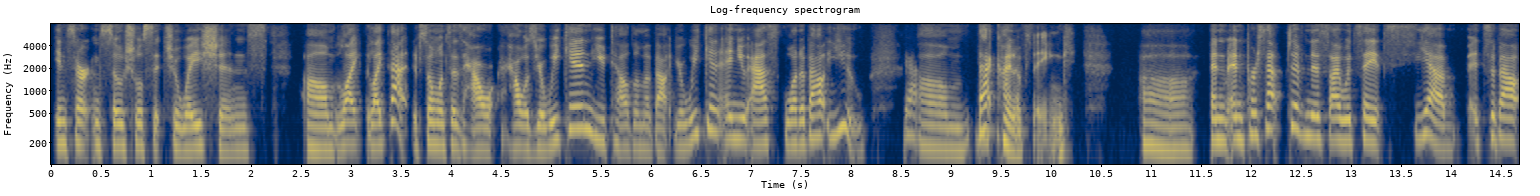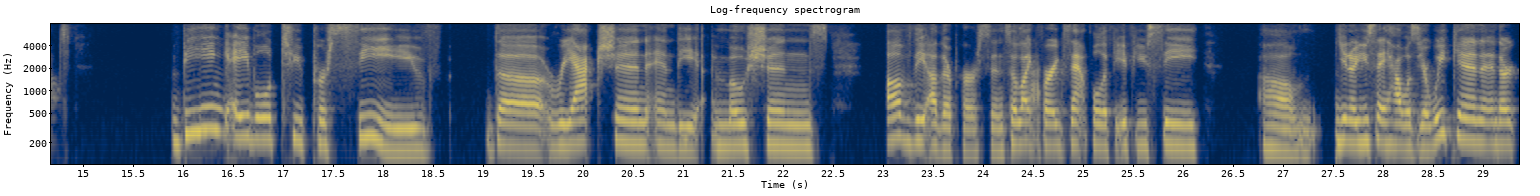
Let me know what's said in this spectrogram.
in certain social situations um, like like that. If someone says how how was your weekend, you tell them about your weekend and you ask what about you, yeah, um, that kind of thing. Uh, and and perceptiveness, I would say it's yeah, it's about being able to perceive the reaction and the emotions of the other person. So, like yeah. for example, if if you see, um, you know, you say how was your weekend, and they're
